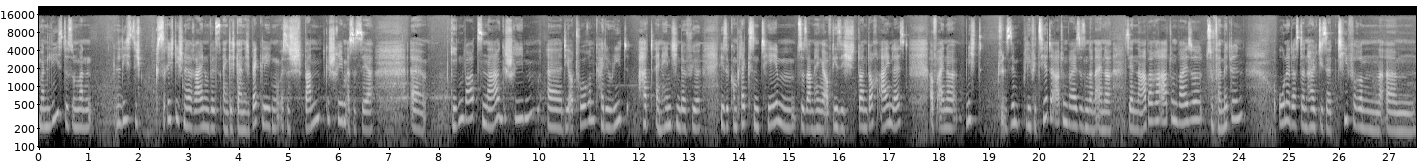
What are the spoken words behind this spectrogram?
man liest es und man liest sich richtig schnell rein und will es eigentlich gar nicht weglegen. Es ist spannend geschrieben, es ist sehr äh, gegenwartsnah geschrieben. Äh, die Autorin Heidi Reid hat ein Händchen dafür, diese komplexen Themenzusammenhänge, auf die sich dann doch einlässt, auf eine nicht simplifizierte Art und Weise, sondern eine sehr nahbare Art und Weise zu vermitteln, ohne dass dann halt diese tieferen ähm,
